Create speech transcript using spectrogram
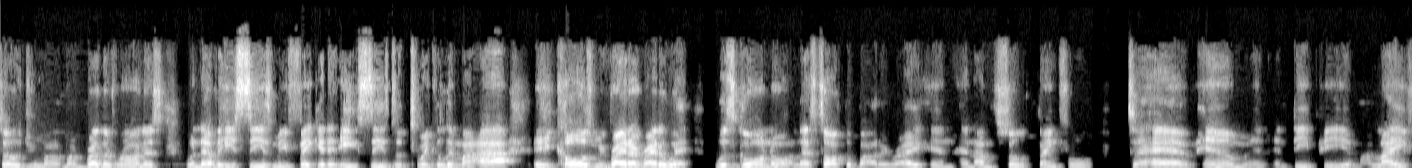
told you, my my brother Ronis. Whenever he sees me faking it, he sees the twinkle in my eye, and he calls me right up right away. What's going on? Let's talk about it, right? And and I'm so thankful to have him and, and DP in my life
